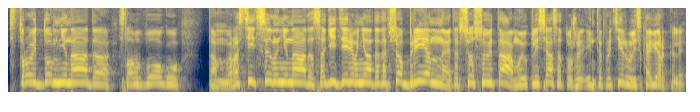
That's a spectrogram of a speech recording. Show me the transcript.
строить дом не надо, слава Богу, там, растить сына не надо, садить дерево не надо. Это все бренное, это все суета. Мы у Экклесиаса тоже интерпретировали, сковеркали.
